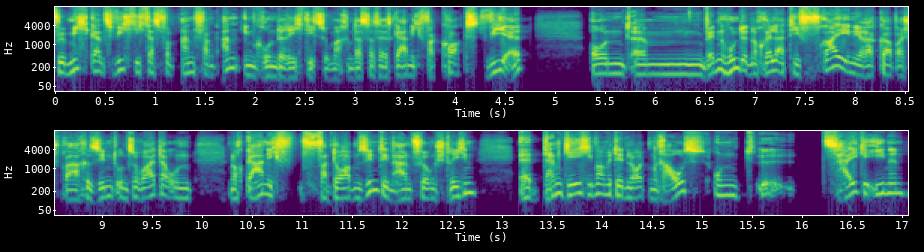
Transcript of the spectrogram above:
für mich ganz wichtig, das von Anfang an im Grunde richtig zu machen, dass das erst gar nicht verkorkst wird. Und ähm, wenn Hunde noch relativ frei in ihrer Körpersprache sind und so weiter und noch gar nicht verdorben sind, in Anführungsstrichen, äh, dann gehe ich immer mit den Leuten raus und äh, zeige ihnen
